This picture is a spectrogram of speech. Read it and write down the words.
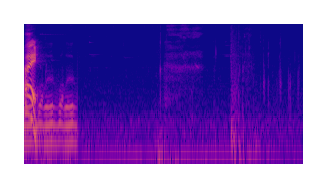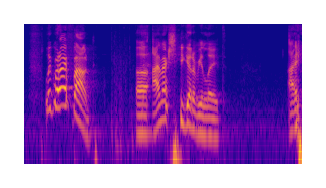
Hey! Look what I found! Uh, I'm actually gonna be late. I...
